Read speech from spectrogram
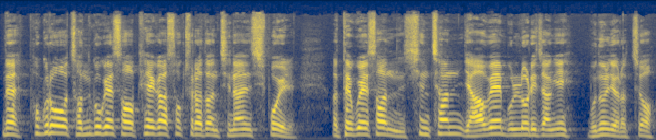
네, 폭우로 전국에서 피해가 속출하던 지난 15일 대구에선 신천 야외 물놀이장이 문을 열었죠.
